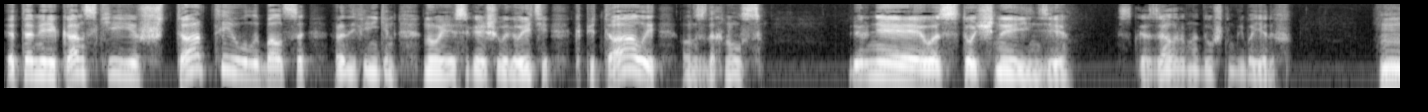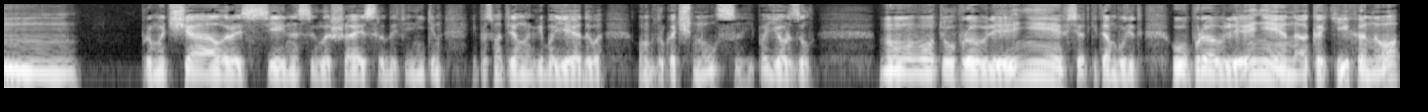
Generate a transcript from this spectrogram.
это американские штаты», — улыбался Радофиникин. «Но если, конечно, вы говорите «капиталы», — он вздохнулся. «Вернее, Восточная Индия», — сказал равнодушно Грибоедов. «Хм...» — промычал рассеянно, соглашаясь Радофиникин, и посмотрел на Грибоедова. Он вдруг очнулся и поерзал. Ну, вот управление, все-таки там будет управление, на каких оно,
